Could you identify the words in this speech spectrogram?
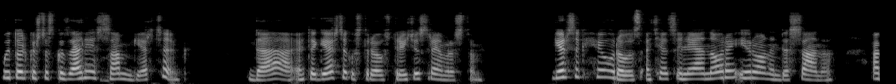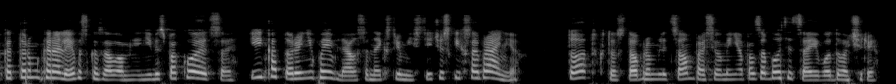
Вы только что сказали «сам герцог»? Да, это герцог устроил встречу с Ремростом. Герцог Хеуроус, отец Элеоноры и Рональда Сана, о котором королева сказала мне не беспокоиться, и который не появлялся на экстремистических собраниях. Тот, кто с добрым лицом просил меня позаботиться о его дочери.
